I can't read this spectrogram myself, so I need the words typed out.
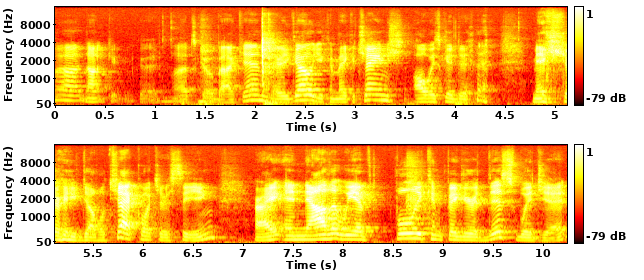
Uh, not good, good. Let's go back in. There you go. You can make a change. Always good to make sure you double check what you're seeing. All right. And now that we have fully configured this widget,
